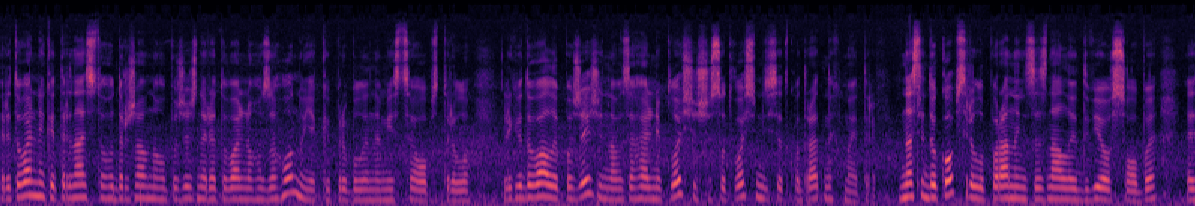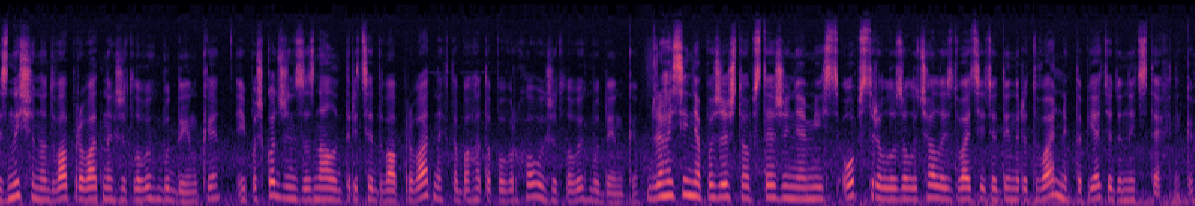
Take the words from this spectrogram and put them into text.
Рятувальники 13-го державного пожежно-рятувального загону, які прибули на місце обстрілу, ліквідували пожежі на загальній площі 680 квадратних метрів. Внаслідок обстрілу поранень зазнали дві особи, знищено два приватних житлових будинки і пошкоджень зазнали 32 приватних та багатоповерхових житлових будинки. Для гасіння пожеж та обстеження місць обстрілу залучались 21 рятувальник та 5 одиниць техніки.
